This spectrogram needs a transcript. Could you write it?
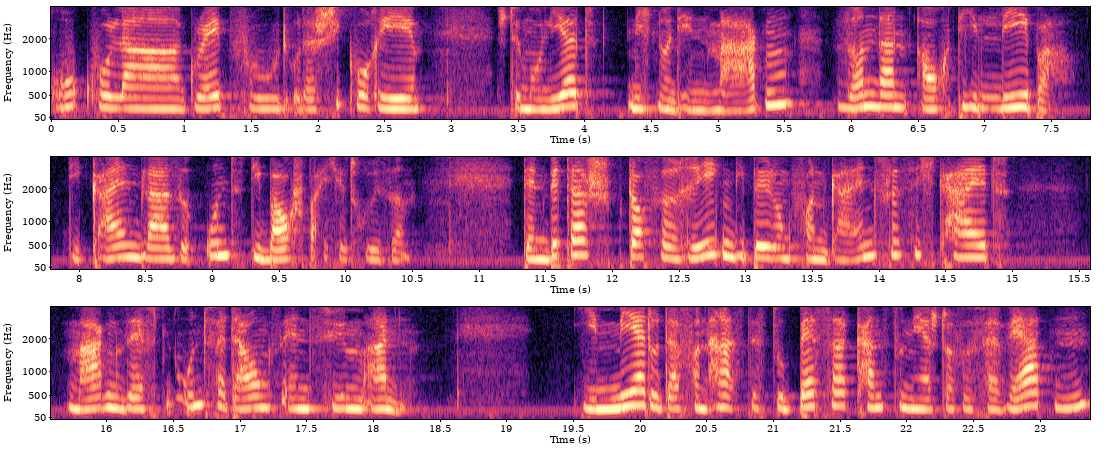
Rucola, Grapefruit oder Chicorée stimuliert nicht nur den Magen, sondern auch die Leber, die Gallenblase und die Bauchspeicheldrüse. Denn Bitterstoffe regen die Bildung von Gallenflüssigkeit, Magensäften und Verdauungsenzymen an. Je mehr du davon hast, desto besser kannst du Nährstoffe verwerten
